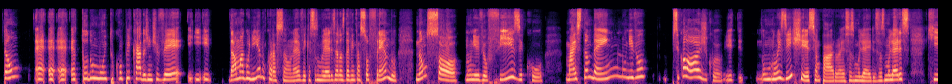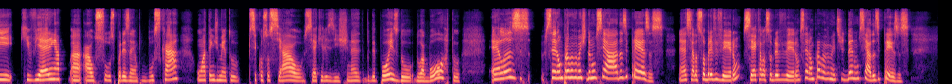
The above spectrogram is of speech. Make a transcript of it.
Então, é, é, é, é tudo muito complicado. A gente vê e, e dá uma agonia no coração, né? Ver que essas mulheres elas devem estar sofrendo não só no nível físico, mas também no nível psicológico. E, e não, não, existe esse amparo a essas mulheres. As mulheres que, que vierem a, a, ao SUS, por exemplo, buscar um atendimento psicossocial, se é que ele existe, né, depois do, do aborto, elas serão provavelmente denunciadas e presas. Né? Se elas sobreviveram, se é que elas sobreviveram, serão provavelmente denunciadas e presas.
